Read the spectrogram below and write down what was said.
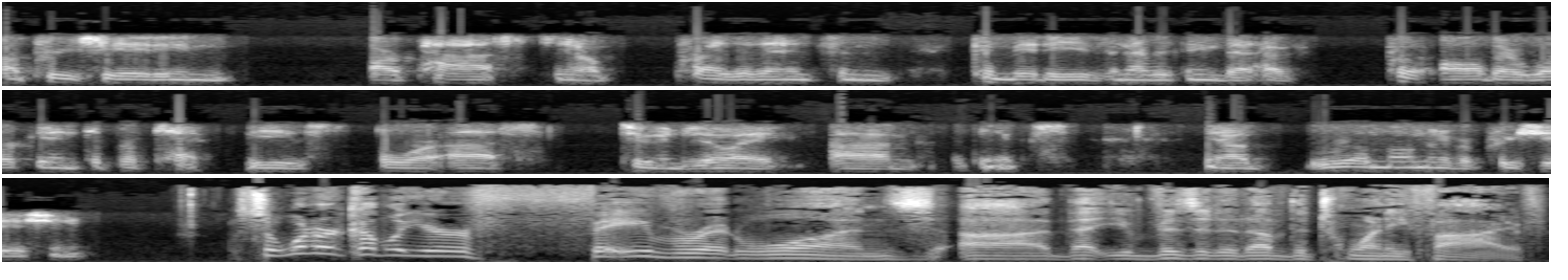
appreciating our past, you know, presidents and committees and everything that have put all their work in to protect these for us to enjoy. Um, I think it's you know a real moment of appreciation. So, what are a couple of your favorite ones uh, that you visited of the 25?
